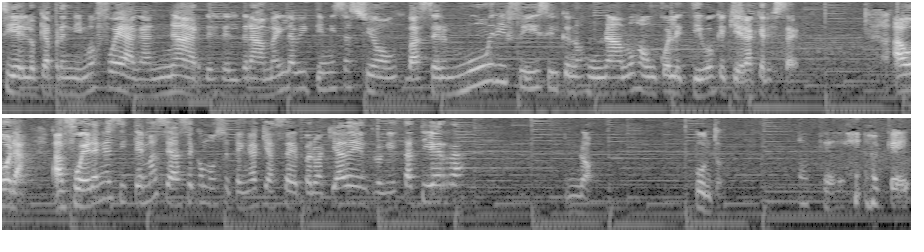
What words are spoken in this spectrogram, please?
si lo que aprendimos fue a ganar desde el drama y la victimización, va a ser muy difícil que nos unamos a un colectivo que quiera crecer. Ahora, afuera en el sistema se hace como se tenga que hacer, pero aquí adentro, en esta tierra, no. Punto. Ok, ok.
